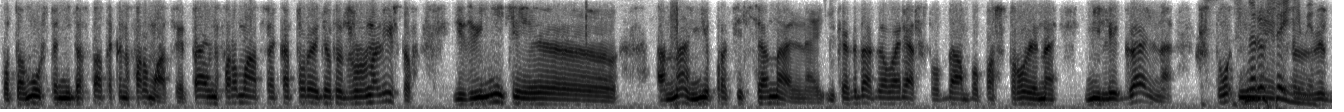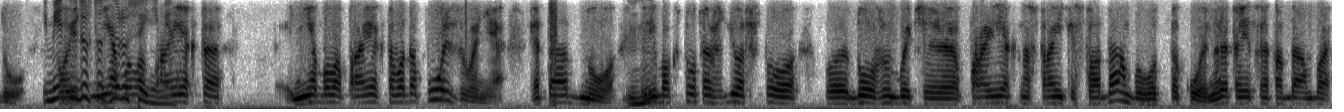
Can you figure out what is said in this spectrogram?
потому что недостаток информации. Та информация, которая идет от журналистов, извините, э, она непрофессиональная. И когда говорят, что дамба построена нелегально, что с нарушениями. в виду? Имеется в виду, что с нарушениями. Проекта, не было проекта водопользования, это одно. Угу. Либо кто-то ждет, что э, должен быть э, проект на строительство дамбы вот такой, но это если эта дамба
